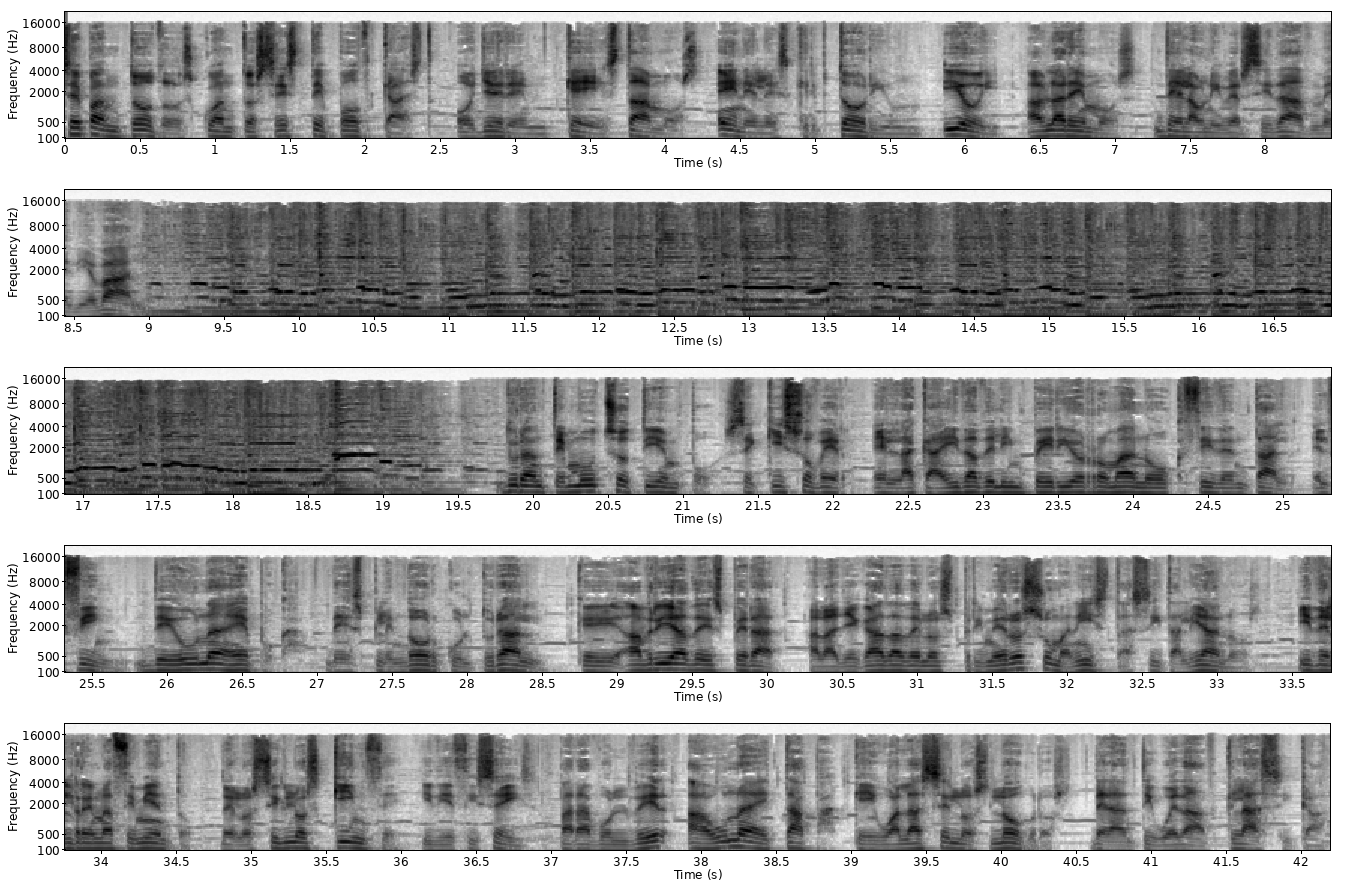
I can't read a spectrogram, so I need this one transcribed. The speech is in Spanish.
Sepan todos cuantos este podcast oyeren que estamos en el Scriptorium y hoy hablaremos de la Universidad Medieval. Durante mucho tiempo se quiso ver en la caída del Imperio Romano Occidental el fin de una época de esplendor cultural que habría de esperar a la llegada de los primeros humanistas italianos y del Renacimiento de los siglos XV y XVI para volver a una etapa que igualase los logros de la antigüedad clásica.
